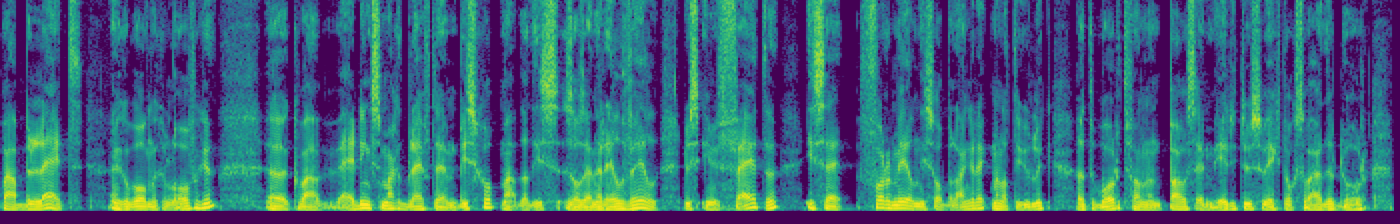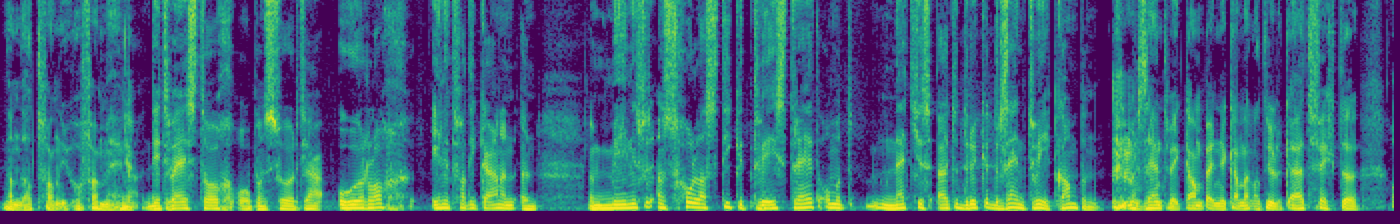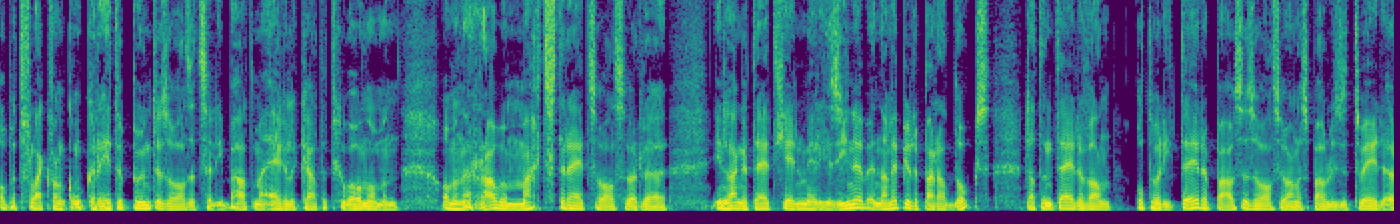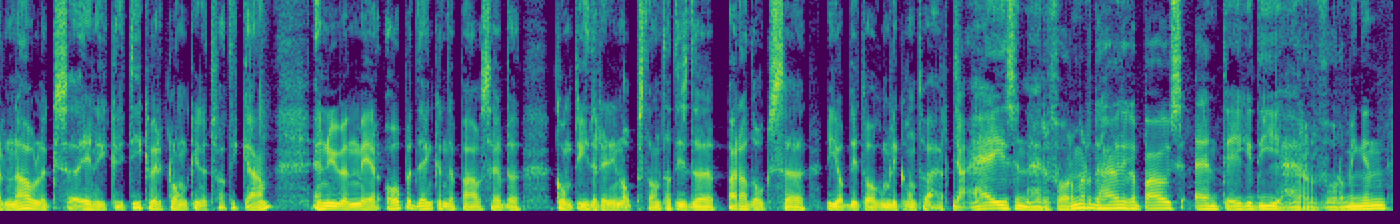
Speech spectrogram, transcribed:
qua beleid een gewone gelovige. Eh, qua wijdingsmacht blijft hij een bisschop, maar dat is, zo zijn er heel veel. Dus in feite is hij formeel niet zo belangrijk, maar natuurlijk, het woord van een paus emeritus weegt toch zwaarder door dan dat van u of van mij. Ja, dit wijst toch op een soort ja, oorlog in het Vaticaan. Een, een, menings- een scholastieke tweestrijd, om het netjes uit te drukken. Er zijn twee kampen. Er zijn twee kampen en je kan dat natuurlijk uitvechten op het vlak van concrete punten, zoals het celibaat. Maar eigenlijk gaat het gewoon om een, om een rauwe machtsstrijd, zoals we er eh, in lange tijd geen meer gezien hebben. En dan heb je de paradox dat ten tijde van autoritaire pausen, zoals Johannes Paulus II, er nauwelijks eh, enige kritiek weer klonk in het Vaticaan. En nu we een meer opendenkende paus hebben, komt iedereen in opstand. Dat is de paradox eh, die op dit ogenblik ontwaart. Ja, hij is een hervormer, de huidige paus. En tegen die hervormingen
